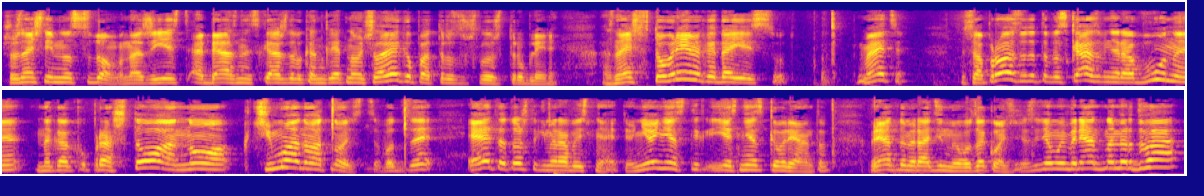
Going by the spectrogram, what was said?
Что значит именно с судом? У нас же есть обязанность каждого конкретного человека послушать трубление. А значит, в то время, когда есть суд. Понимаете? То есть вопрос вот это высказывание Равуны, на как, про что оно, к чему оно относится. Вот это то, что Гимера выясняет. И у нее несколько, есть несколько вариантов. Вариант номер один мы его закончили. Сейчас идем вариант номер два.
